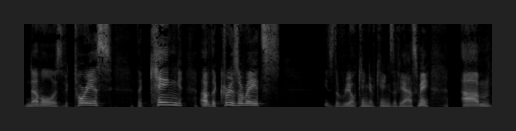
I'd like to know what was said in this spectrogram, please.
Neville is victorious the king of the cruiserweights. He's the real king of kings, if you ask me. Um,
